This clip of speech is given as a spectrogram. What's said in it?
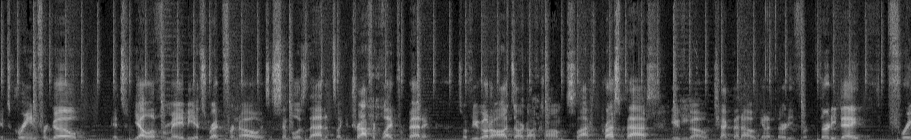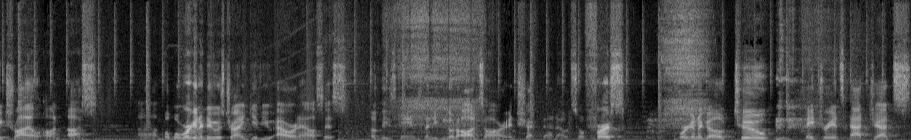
It's green for go, it's yellow for maybe, it's red for no. It's as simple as that. It's like a traffic light for betting. So if you go to oddsr.com slash press pass, you can go check that out, get a 30, 30 day free trial on us. Um, but what we're going to do is try and give you our analysis of these games. Then you can go to OddsR and check that out. So first, we're gonna go to Patriots at Jets.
